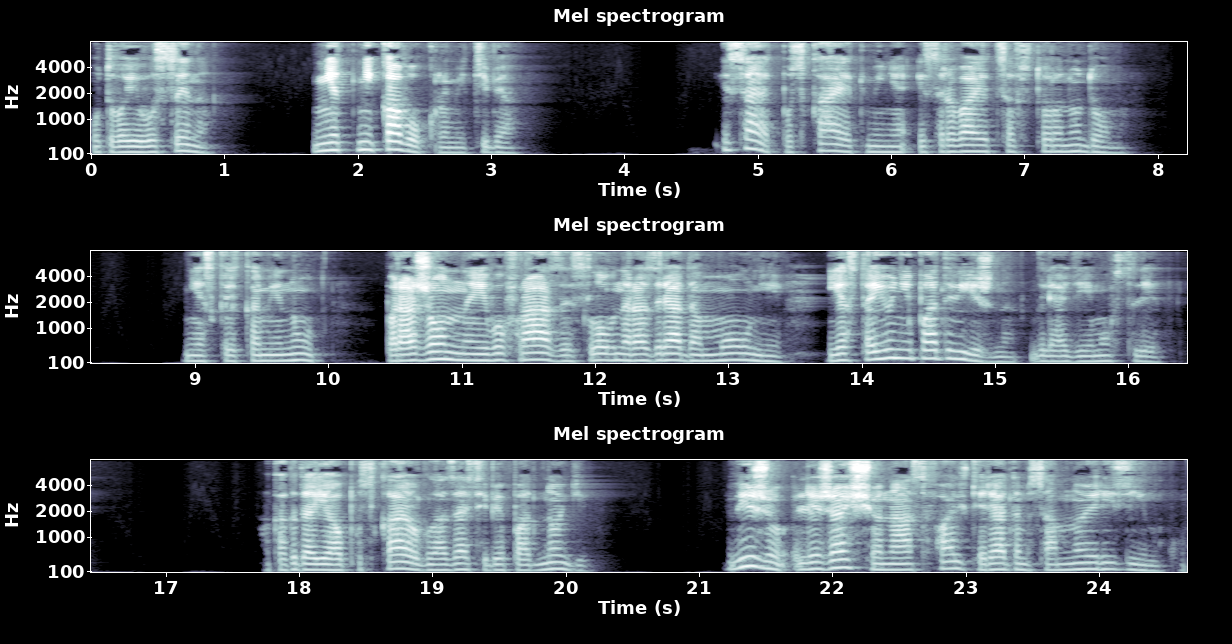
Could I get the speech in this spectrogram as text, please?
У твоего сына нет никого, кроме тебя. Исай отпускает меня и срывается в сторону дома. Несколько минут, пораженная его фразой, словно разрядом молнии, я стою неподвижно, глядя ему вслед. А когда я опускаю глаза себе под ноги, вижу лежащую на асфальте рядом со мной резинку.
